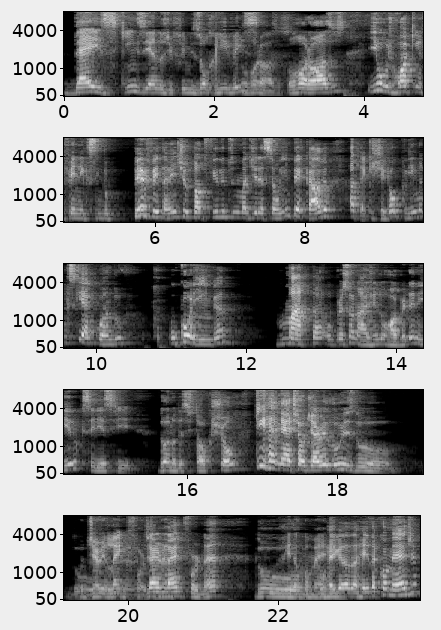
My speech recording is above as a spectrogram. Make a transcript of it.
10, 15 anos de filmes horríveis Horrorosos. horrorosos, e o Joaquin Phoenix indo perfeitamente, e o Todd Phillips numa direção impecável, até que chega ao clímax, que é quando o Coringa mata o personagem do Robert De Niro, que seria esse dono desse talk show, que remete ao Jerry Lewis do... do O Jerry Langford, Jerry né? Langford, né? Do Rei da Comédia. do Rei da, Rei da Comédia.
